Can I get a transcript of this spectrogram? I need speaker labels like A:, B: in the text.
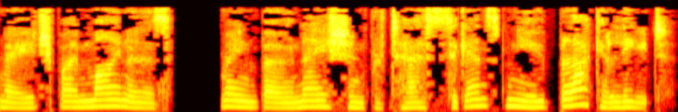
A: Rage by miners. Rainbow Nation protests against new black elite.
